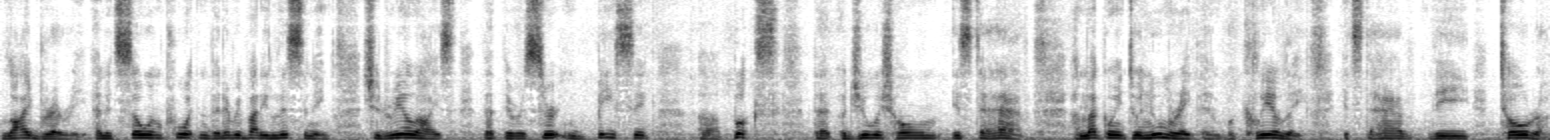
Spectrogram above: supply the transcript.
library. And it's so important that everybody listening should realize that there are certain basic uh, books that a Jewish home is to have. I'm not going to enumerate them, but clearly it's to have the Torah,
